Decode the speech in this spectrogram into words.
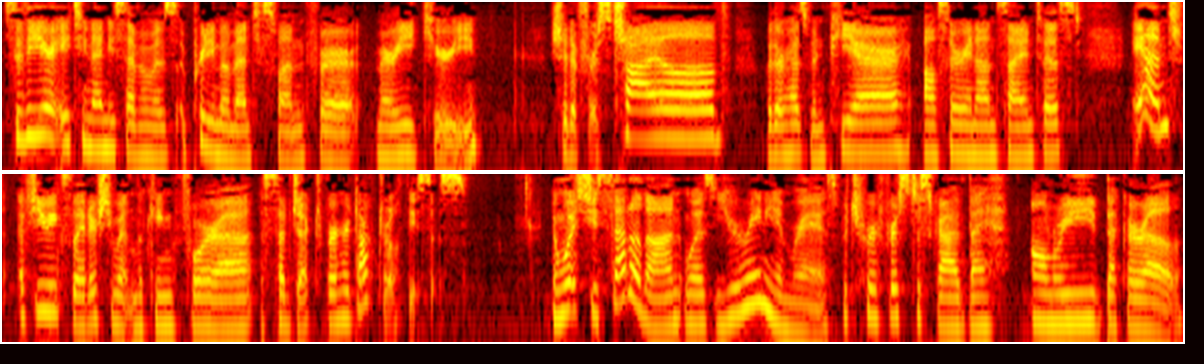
So the year 1897 was a pretty momentous one for Marie Curie. She had a first child with her husband Pierre, also a renowned scientist. And a few weeks later, she went looking for a subject for her doctoral thesis. And what she settled on was uranium rays, which were first described by Henri Becquerel.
